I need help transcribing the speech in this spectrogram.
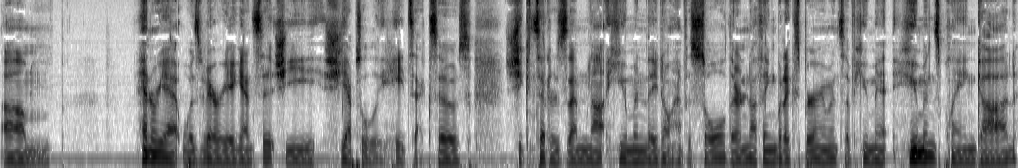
Um, Henriette was very against it. She she absolutely hates exos. She considers them not human. They don't have a soul. They're nothing but experiments of human humans playing God,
